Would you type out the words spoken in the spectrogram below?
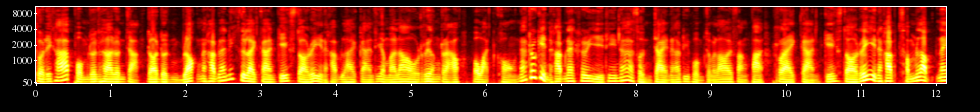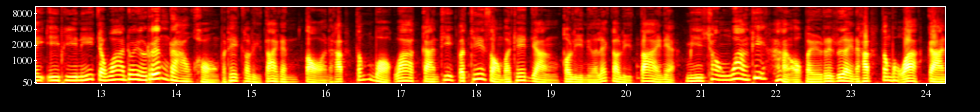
สวัสดีครับ ผมดนทราดนจากดอดนบล็อกนะครับและนี่คือรายการ Geek Story นะครับรายการที่จะมาเล่าเรื่องราวประวัติของนักธุรกิจนะครับนักเทคโนโลยีที่น่าสนใจนะครับที่ผมจะมาเล่าให้ฟังผ่านรายการ Geek Story นะครับสำหรับใน EP นี้จะว่าด้วยเรื่องราวของประเทศเกาหลีใต้กันต่อนะครับต้องบอกว่าการที่ประเทศ 2 ประเทศอย่างเกาหลีเหนือและเกาหลีใต้เนี่ยมีช่องว่างที่ห่างออกไปเรื่อยๆนะครับต้องบอกว่าการ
